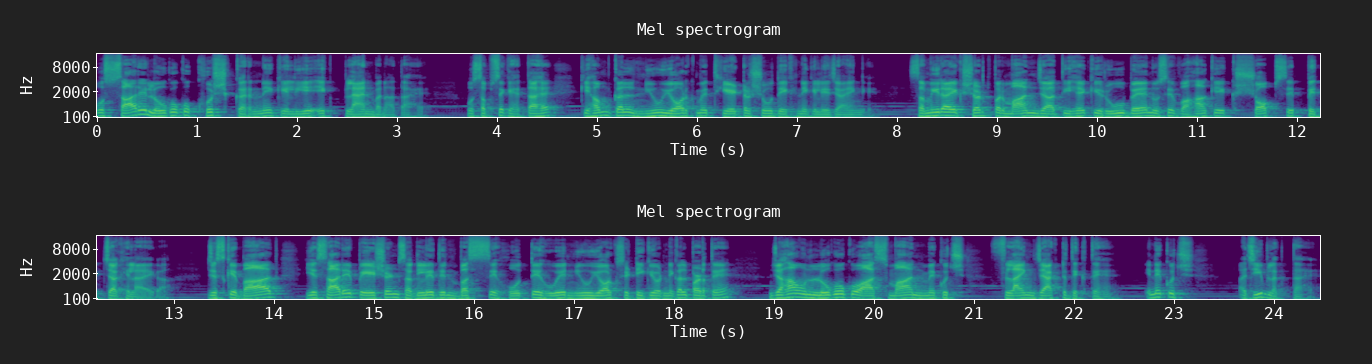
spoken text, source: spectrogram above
वो सारे लोगों को खुश करने के लिए एक प्लान बनाता है। वो सबसे कहता है कि हम कल न्यूयॉर्क में थिएटर शो देखने के लिए जाएँगे। समीरा एक शर्त पर मान जाती है कि रूबेन उसे वहाँ के एक शॉप से पिज्जा खिलाएगा, जिसके बाद ये सारे पेशेंट्स अगले दिन बस से होते हुए न्यूयॉर्क सिटी की ओर निकल पड़ते हैं, जहाँ उन लोगों को आसमान में कुछ फ्लाइंग जैक्ट दिखते हैं। इन्हें कुछ अजीब लगता है,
